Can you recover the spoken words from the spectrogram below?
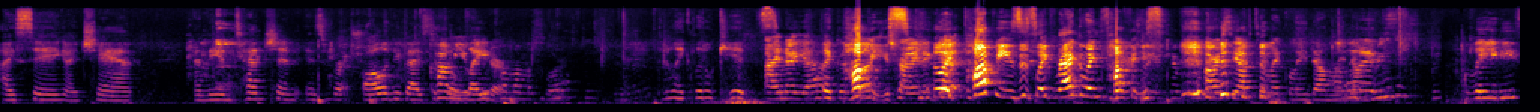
I sing, I chant, and the intention is for all of you guys to Come, feel you, later. you come on the floor. They're like little kids. I know, yeah. like good luck puppies. Trying to They're like get. puppies. It's like wrangling puppies. Ours, you have to like lay down, lay down. Ladies,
